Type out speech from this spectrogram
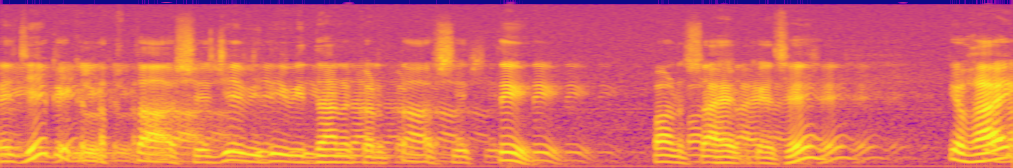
ને જે કંઈક લખતા હશે, જે વિધિ વિધાન કરતા હશે તે પણ સાહેબ કે છે કે ભાઈ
